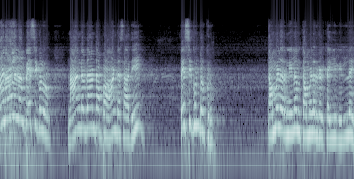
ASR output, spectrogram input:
ஆனாலும் நாம் பேசிக்கொள்கிறோம் நாங்கள் தான்டாப்பா ஆண்ட சாதி பேசிக்கொண்டிருக்கிறோம் தமிழர் நிலம் தமிழர்கள் கையில் இல்லை.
